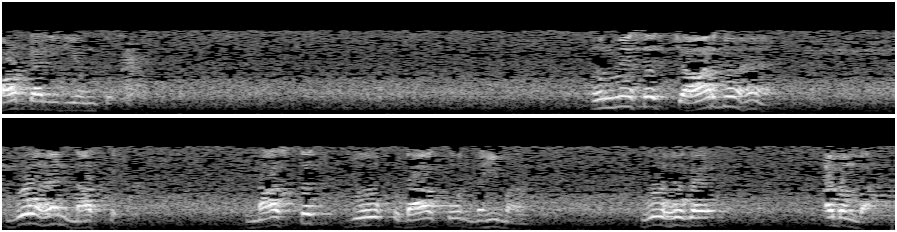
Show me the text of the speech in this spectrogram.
تھاٹ کہہ لیجیے ان کو۔ ان میں سے چار جو ہیں، وہ ہے ناستک ناستک جو خدا کو نہیں مانتے، وہ ہو گئے بات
